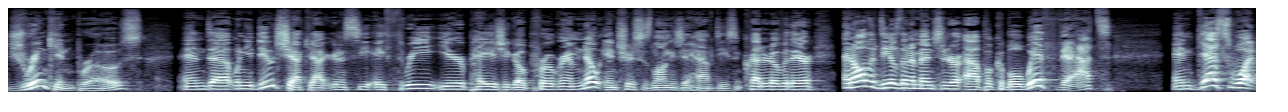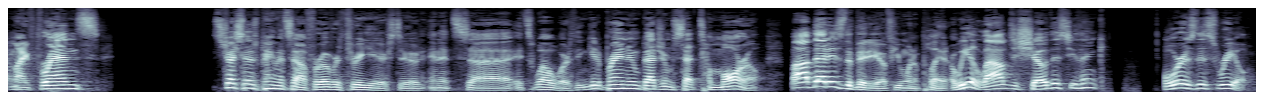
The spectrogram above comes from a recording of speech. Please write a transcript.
Drinking Bros. And uh, when you do check out, you're going to see a three year pay as you go program, no interest as long as you have decent credit over there. And all the deals that I mentioned are applicable with that. And guess what, my friends? Stretch those payments out for over three years, dude, and it's uh, it's well worth it. You can get a brand new bedroom set tomorrow. Bob, that is the video if you want to play it. Are we allowed to show this? You think, or is this real?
